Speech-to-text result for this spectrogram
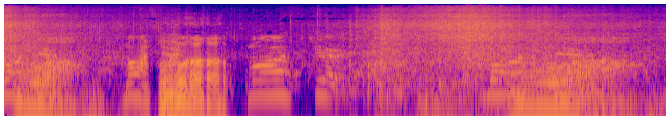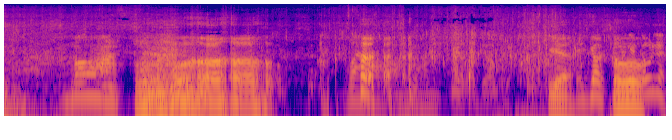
Monster. Monster. Whoa. Monster. Monster. Monster. Whoa. Wow. you got that jump? Yeah. He's go. Go Oh. again. Go again.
